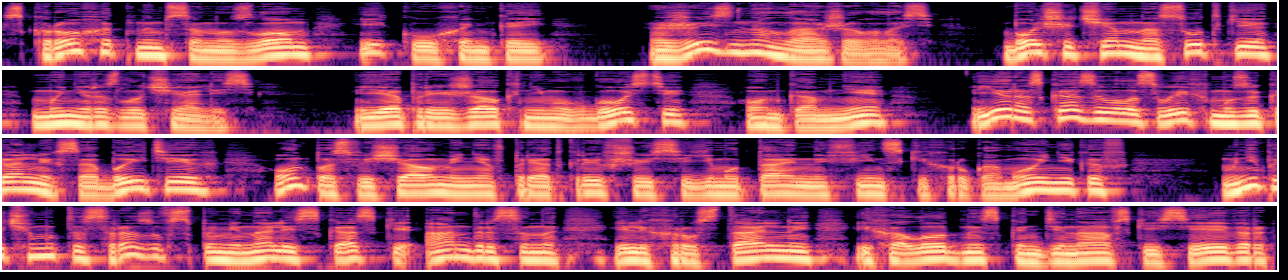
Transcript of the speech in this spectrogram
с крохотным санузлом и кухонькой. Жизнь налаживалась. Больше чем на сутки мы не разлучались. Я приезжал к нему в гости, он ко мне. Я рассказывал о своих музыкальных событиях, он посвящал меня в приоткрывшиеся ему тайны финских рукомойников — мне почему-то сразу вспоминались сказки Андерсона или «Хрустальный» и «Холодный скандинавский север»,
